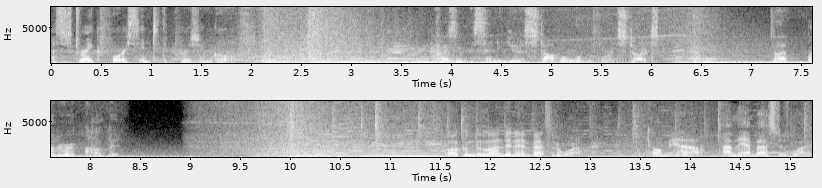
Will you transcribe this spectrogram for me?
a strike force into the Persian Gulf. The president is sending you to stop a war before it starts. Not butter a crumpet. Welcome to London, Ambassador Wyler. Tell me how. I'm the ambassador's wife.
